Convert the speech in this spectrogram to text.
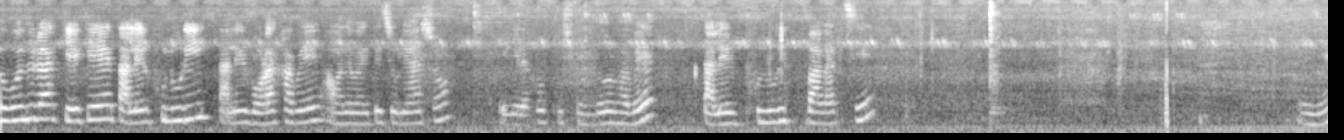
তো বন্ধুরা, কে কে তালের ফুলুরি, তালের বড়া খাবে আমাদের বাড়িতে চলে আসো। এই যে দেখো কি সুন্দরভাবে তালের ফুলুরি বানাচ্ছে। এই যে।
